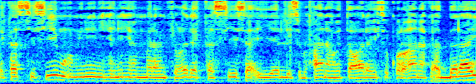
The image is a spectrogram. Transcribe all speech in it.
يكسسي مؤمنين هنيه مرن فعلك. كسيسة يلي سبحانه وتعالى يسو قرآنك الدلاي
